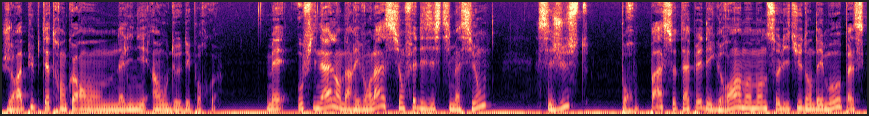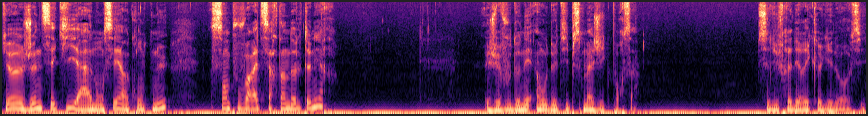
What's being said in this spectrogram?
J'aurais pu peut-être encore en aligner un ou deux des pourquoi. Mais au final, en arrivant là, si on fait des estimations, c'est juste pour pas se taper des grands moments de solitude en démo parce que je ne sais qui a annoncé un contenu sans pouvoir être certain de le tenir. Je vais vous donner un ou deux tips magiques pour ça. C'est du Frédéric Le Guédo aussi.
